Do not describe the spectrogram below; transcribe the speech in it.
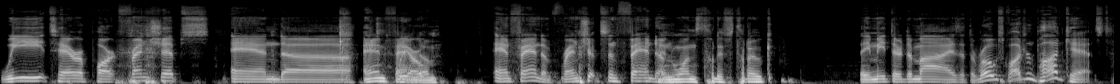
We tear apart friendships and uh And We are- fandom and fandom, friendships and fandom. in one swift stroke. they meet their demise at the Rogue Squadron podcast.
